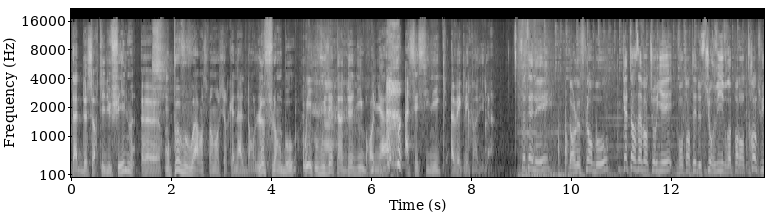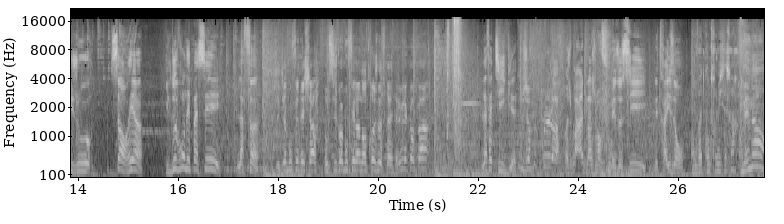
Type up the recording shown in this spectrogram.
date de sortie du film, euh, on peut vous voir en ce moment sur Canal dans Le Flambeau, où vous êtes un Denis Brognard assez cynique avec les candidats. Cette année, dans le flambeau, 14 aventuriers vont tenter de survivre pendant 38 jours sans rien. Ils devront dépasser La faim. J'ai déjà bouffé des chats, donc si je dois bouffer l'un d'entre eux, je le ferai. Salut les copains La fatigue. J'en peux plus là Moi je m'arrête là, je m'en fous. Mais aussi les trahisons. On vote contre lui ce soir Mais non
